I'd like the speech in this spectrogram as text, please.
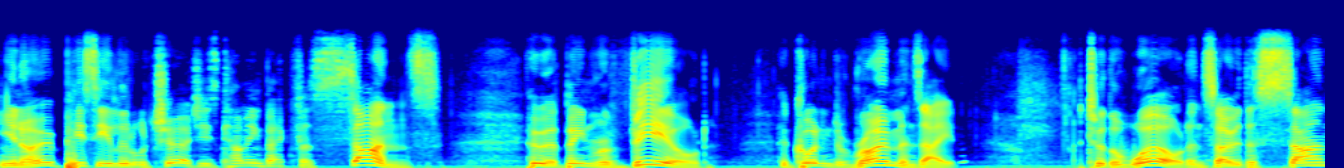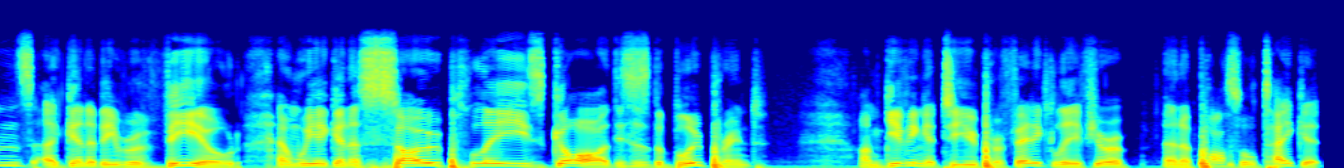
you know, pissy little church. He's coming back for sons who have been revealed, according to Romans 8, to the world. And so the sons are going to be revealed, and we are going to so please God. This is the blueprint. I'm giving it to you prophetically. If you're a, an apostle, take it.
